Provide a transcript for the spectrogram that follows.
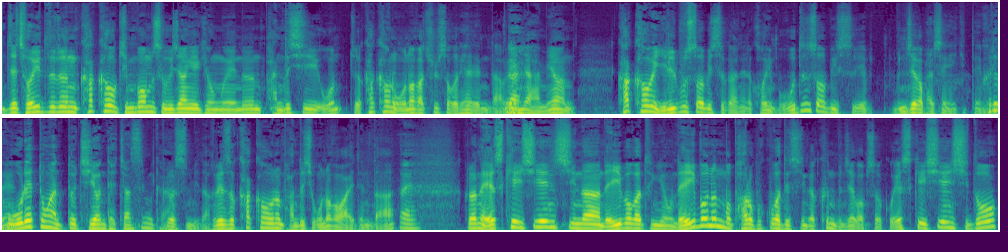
이제 저희들은 카카오 김범수 의장의 경우에는 반드시 온, 저 카카오는 오너가 출석을 해야 된다. 네. 왜냐하면 네. 카카오의 일부 서비스가 아니라 거의 모든 서비스에 문제가 발생했기 때문에 그리고 오랫동안 또 지연됐지 않습니까? 그렇습니다. 그래서 카카오는 반드시 오너가 와야 된다. 네. 그러나 SK CNC나 네이버 같은 경우 네이버는 뭐 바로 복구가 됐으니까 큰 문제가 없었고 SK CNC도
